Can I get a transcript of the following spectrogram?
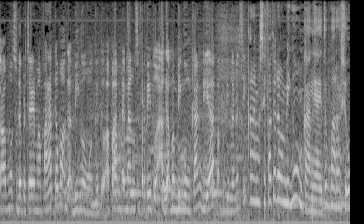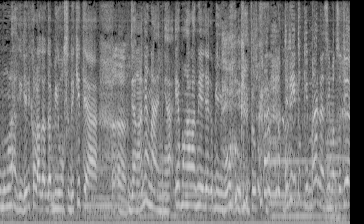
kamu sudah percaya sama Farhat, kamu agak bingung waktu itu. Apa memang seperti itu? Agak membingungkan dia? Apa gimana sih? Kan emang sifatnya udah membingungkan ya, itu bukan rahasia umum lagi. Jadi kalau agak-agak bingung sedikit ya, Heeh. jangan yang nanya, ya mengalami aja kebingung gitu kan. Jadi itu gimana sih maksudnya?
